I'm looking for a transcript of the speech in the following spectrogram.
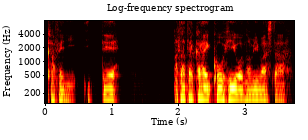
カフェに行って、温かいコーヒーを飲みました。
